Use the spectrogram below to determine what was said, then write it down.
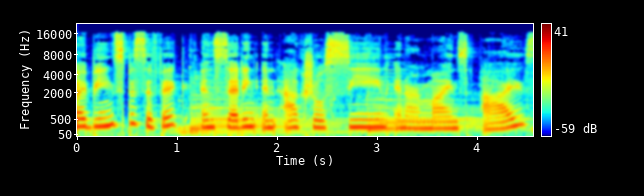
By being specific and setting an actual scene in our mind's eyes,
